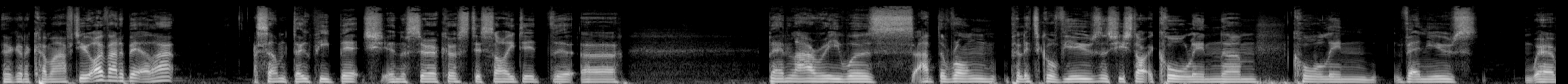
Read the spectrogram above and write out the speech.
they're gonna come after you. I've had a bit of that some dopey bitch in the circus decided that uh, Ben Lowrey was had the wrong political views, and she started calling um, calling venues where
